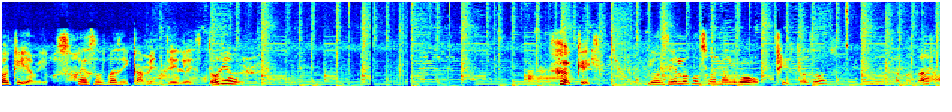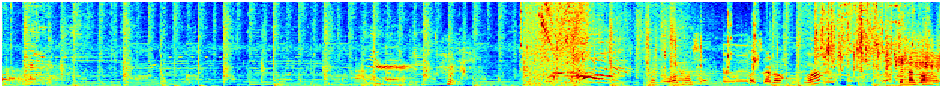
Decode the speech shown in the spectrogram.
Ok amigos, eso es básicamente la historia. Ok, los diálogos son algo chistosos. A mandar. Bueno, vamos a pasar a jugar. Apenas vamos.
